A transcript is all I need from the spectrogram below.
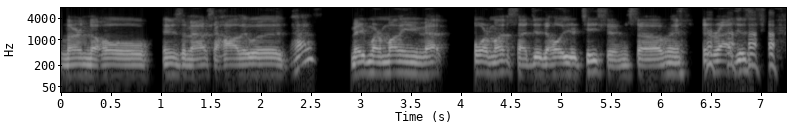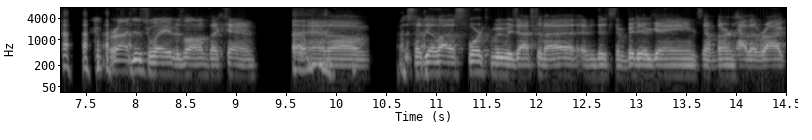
learned the whole ins and outs of Hollywood. I made more money in that four months than I did the whole year teaching. So ride this ride this wave as long as I can. And um, so I did a lot of sports movies after that, and did some video games, and learned how to ride,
